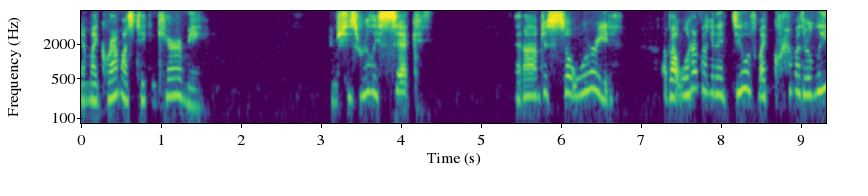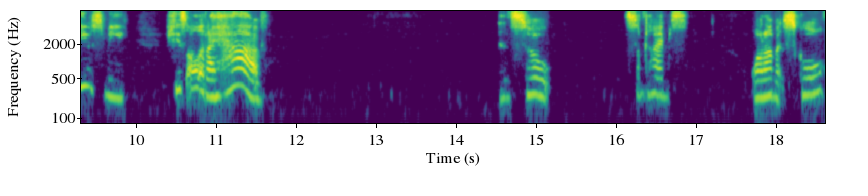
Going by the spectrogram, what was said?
and my grandma's taking care of me. And she's really sick. And I'm just so worried about what am I going to do if my grandmother leaves me? She's all that I have. And so sometimes when I'm at school,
